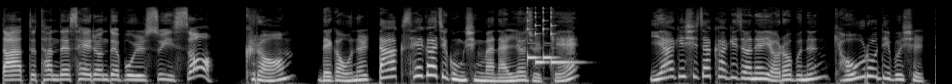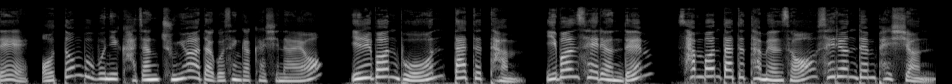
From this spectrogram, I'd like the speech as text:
따뜻한데 세련돼 보일 수 있어? 그럼 내가 오늘 딱 세 가지 공식만 알려줄게. 이야기 시작하기 전에 여러분은 겨울옷 입으실 때 어떤 부분이 가장 중요하다고 생각하시나요? 1번 보온, 따뜻함. 2번 세련됨. 3번 따뜻하면서 세련된 패션.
